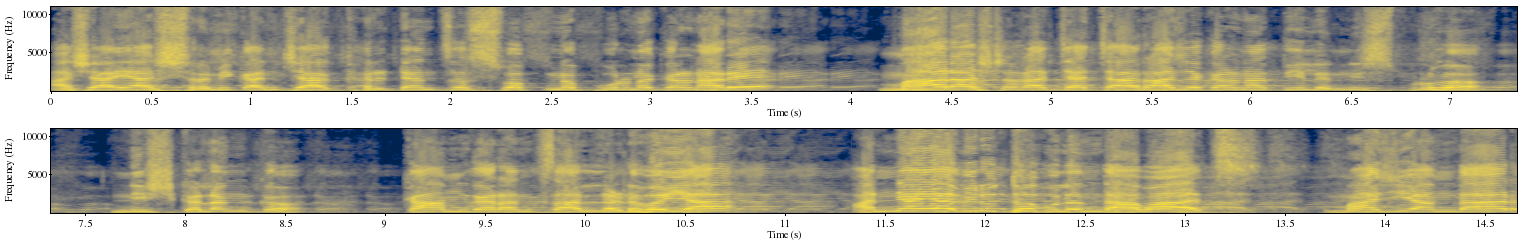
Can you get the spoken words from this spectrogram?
अशा या श्रमिकांच्या घरट्यांचं स्वप्न पूर्ण करणारे महाराष्ट्र राज्याच्या राजकारणातील निस्पृह निष्कलंक कामगारांचा लढवय्या अन्यायाविरुद्ध बुलंद आवाज माजी आमदार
